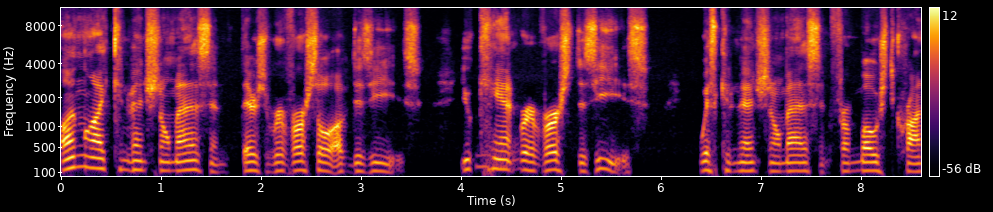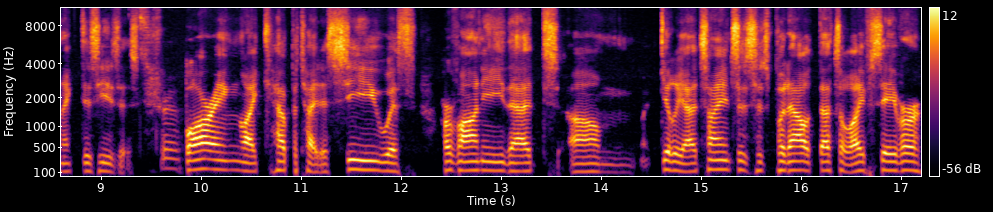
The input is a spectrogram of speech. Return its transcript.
unlike conventional medicine, there's reversal of disease. You can't mm-hmm. reverse disease with conventional medicine for most chronic diseases, barring like hepatitis C with Harvoni that um, Gilead Sciences has put out. That's a lifesaver.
